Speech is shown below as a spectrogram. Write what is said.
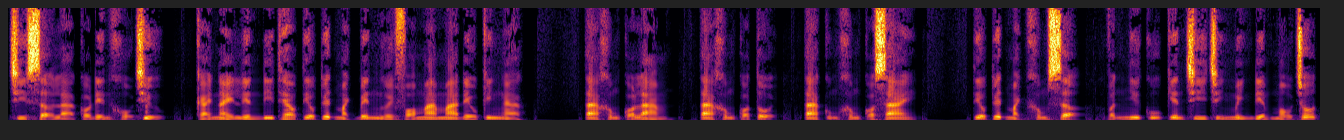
chỉ sợ là có đến khổ chịu, cái này liền đi theo tiêu tuyết mạch bên người phó ma ma đều kinh ngạc. Ta không có làm, ta không có tội, ta cũng không có sai. Tiêu tuyết mạch không sợ, vẫn như cũ kiên trì chính mình điểm mấu chốt,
